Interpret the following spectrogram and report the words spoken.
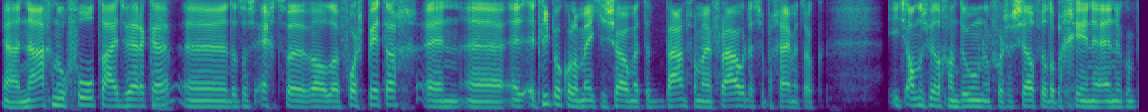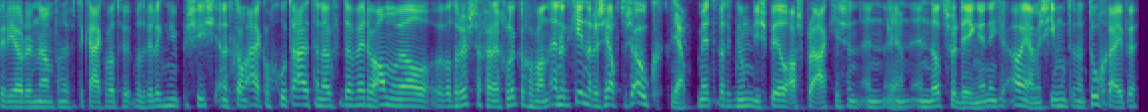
ja, nagenoeg voltijd werken. Eh, dat was echt eh, wel uh, fors pittig. En het, liep ook wel een beetje zo met de baan van mijn vrouw. Dat ze op een gegeven moment ook iets anders wilde gaan doen. En voor zichzelf wilde beginnen. En ook een periode nam van even te kijken, wat, wat wil ik nu precies? En het kwam eigenlijk wel goed uit. En daar, daar werden we allemaal wel wat rustiger en gelukkiger van. En de kinderen zelf dus ook. Ja. Met wat ik noem die speelafspraakjes en, en, Ja. en, en dat soort dingen. En denk je, oh ja, misschien moeten we dan toegeven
